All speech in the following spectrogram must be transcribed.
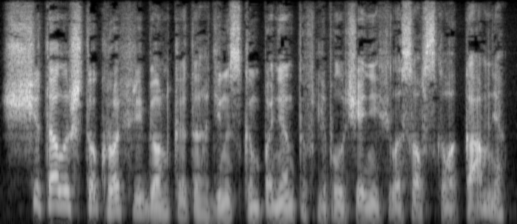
Считалось, что кровь ребенка — это один из компонентов для получения философского камня —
